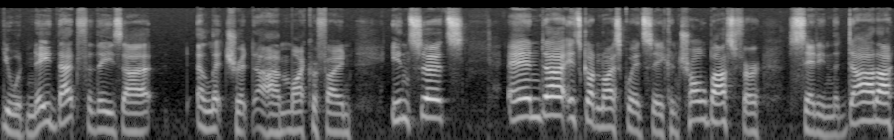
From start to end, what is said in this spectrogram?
You would need that for these uh, electret uh, microphone inserts and uh, it's got an I squared C control bus for setting the data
